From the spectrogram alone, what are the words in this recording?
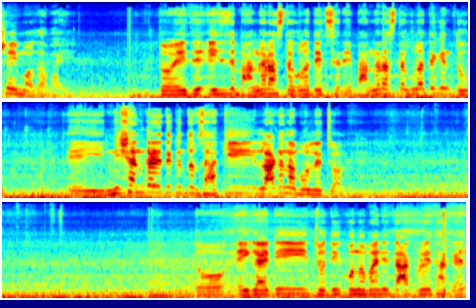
সেই মজা ভাই। তো এই যে এই যে ভাঙ্গা রাস্তাগুলো দেখছেন, এই ভাঙ্গা রাস্তাগুলোতে কিন্তু এই নিশান গাড়িতে কিন্তু ঝাঁকি লাগে না বললে চলে। তো এই গাড়িটি যদি কোনো বাহিনীতে আগ্রহী থাকেন,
